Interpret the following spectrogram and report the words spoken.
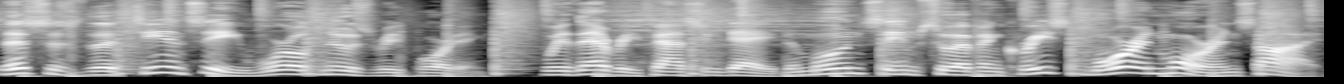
This is the TNC World News reporting. With every passing day, the moon seems to have increased more and more in size.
